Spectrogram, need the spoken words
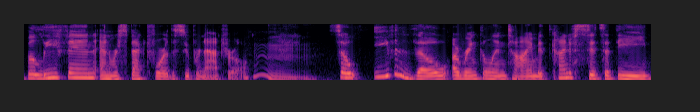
belief in and respect for the supernatural. Hmm. So even though A Wrinkle in Time, it kind of sits at the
